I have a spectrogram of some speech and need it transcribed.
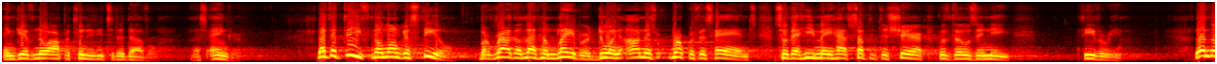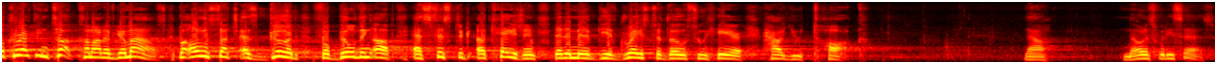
and give no opportunity to the devil. That's anger. Let the thief no longer steal, but rather let him labor, doing honest work with his hands, so that he may have something to share with those in need. Thievery. Let the correcting talk come out of your mouths, but only such as good for building up as fits the occasion, that it may give grace to those who hear how you talk. Now, notice what he says.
